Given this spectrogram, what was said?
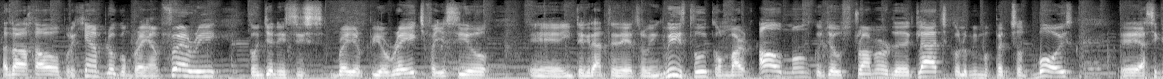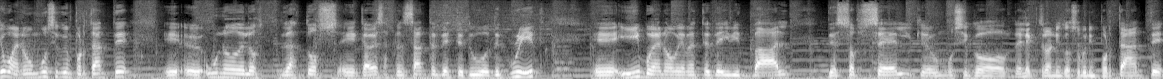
Ha trabajado, por ejemplo, con Brian Ferry, con Genesis Breyer Rage, fallecido eh, integrante de Trovin Gristle, con Mark Almond, con Joe Strummer de The Clutch, con los mismos Pet Shop Boys. Eh, así que bueno, un músico importante, eh, uno de, los, las dos cabezas pensantes de este dúo The Grid. y bueno, obviamente David Ball de Soft Cell, que es un músico de electrónico súper importante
